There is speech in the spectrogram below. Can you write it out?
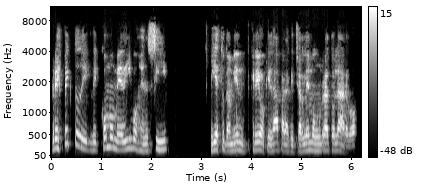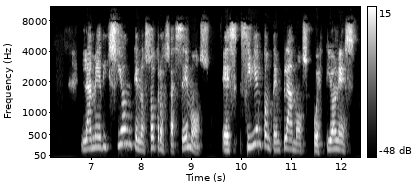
Respecto de, cómo medimos en sí, y esto también creo que da para que charlemos un rato largo, la medición que nosotros hacemos es, si bien contemplamos cuestiones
